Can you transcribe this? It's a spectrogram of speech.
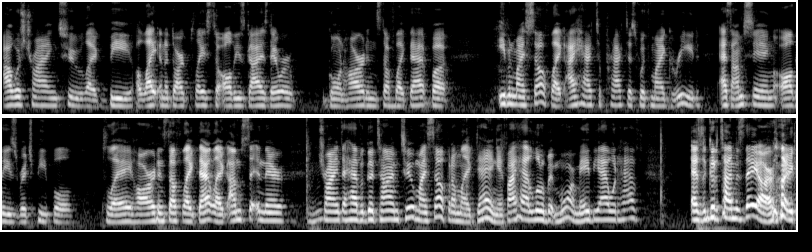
I was trying to like be a light in a dark place to all these guys. They were going hard and stuff like that, but even myself, like I had to practice with my greed as I'm seeing all these rich people play hard and stuff like that. Like I'm sitting there mm-hmm. trying to have a good time too myself, but I'm like, dang, if I had a little bit more, maybe I would have as a good time as they are. Like,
